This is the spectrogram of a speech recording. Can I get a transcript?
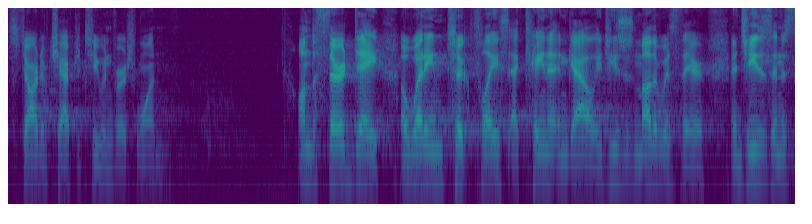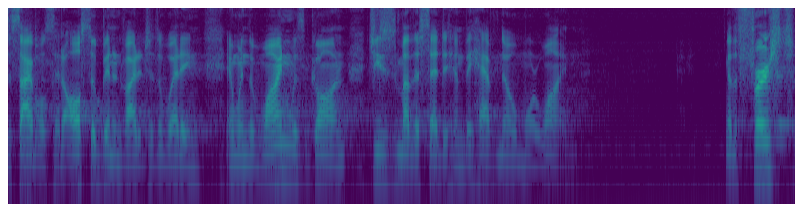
start of chapter 2 and verse 1. On the third day, a wedding took place at Cana in Galilee. Jesus' mother was there, and Jesus and his disciples had also been invited to the wedding. And when the wine was gone, Jesus' mother said to him, They have no more wine. Now, the first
